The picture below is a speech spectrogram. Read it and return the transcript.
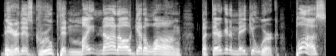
they're this group that might not all get along, but they're gonna make it work. Plus,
